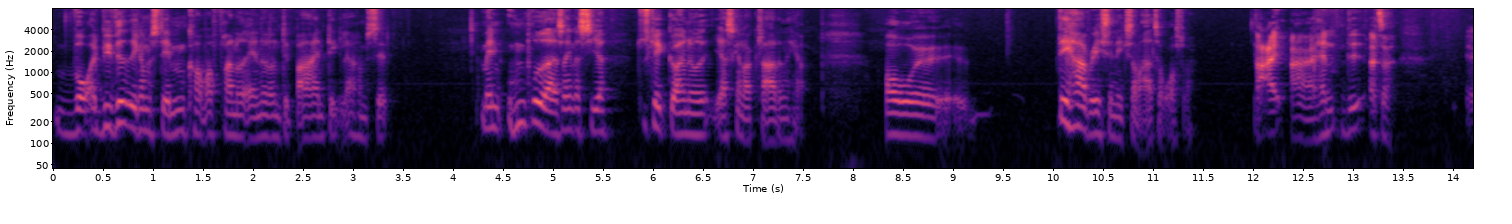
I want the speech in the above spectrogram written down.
Hvor at vi ved ikke, om stemmen kommer fra noget andet, eller om det bare er en del af ham selv. Men hun bryder altså ind og siger, du skal ikke gøre noget, jeg skal nok klare den her. Og øh, det har Racing ikke så meget til for. Nej, øh, han, det, altså, øh,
